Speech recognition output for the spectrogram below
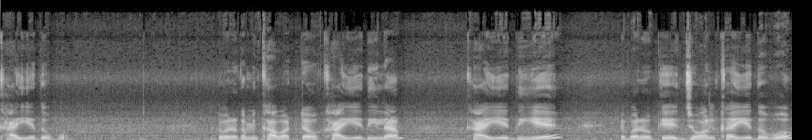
খাইয়ে দেবো। এবার ওকে আমি খাবারটাও খাইয়ে দিলাম। খাইয়ে দিয়ে এবার ওকে জল খাইয়ে দেবো।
